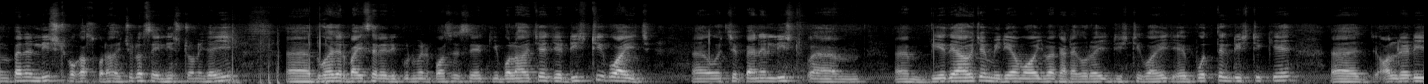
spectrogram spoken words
এমপ্যানের লিস্ট প্রকাশ করা হয়েছিল, সেই লিস্ট অনুযায়ী দু হাজার বাইশ সালের রিক্রুটমেন্ট প্রসেসে কি বলা হয়েছে? যে ডিস্ট্রিক্ট ওয়াইজ হচ্ছে প্যানেল লিস্ট দিয়ে দেওয়া হয়েছে মিডিয়াম ওয়াইজ বা ক্যাটাগরি ডিস্ট্রিক্ট ওয়াইজ প্রত্যেক ডিস্ট্রিক্টকে অলরেডি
